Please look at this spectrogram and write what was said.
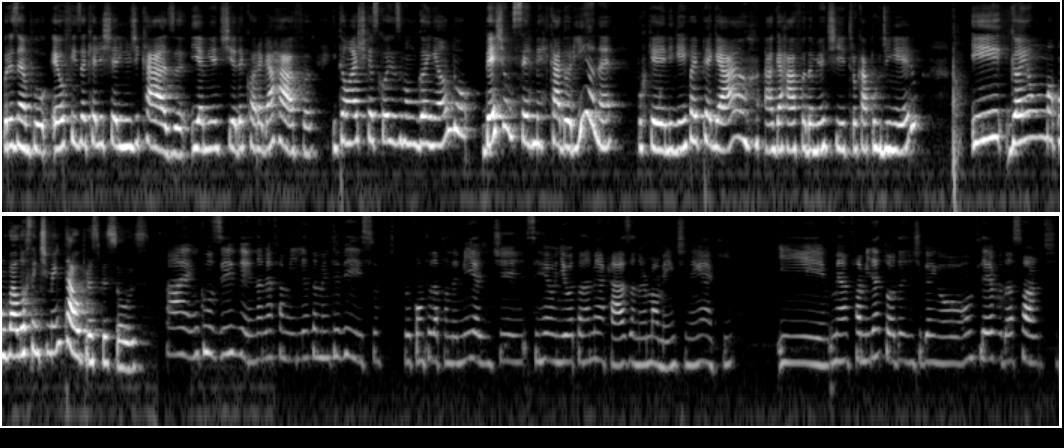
Por exemplo, eu fiz aquele cheirinho de casa e a minha tia decora a garrafa. Então acho que as coisas vão ganhando, deixam de ser mercadoria, né? Porque ninguém vai pegar a garrafa da minha tia e trocar por dinheiro e ganham um, um valor sentimental para as pessoas. Ah, inclusive, na minha família também teve isso. Por conta da pandemia, a gente se reuniu até na minha casa normalmente, nem é aqui. E minha família toda, a gente ganhou um trevo da sorte.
